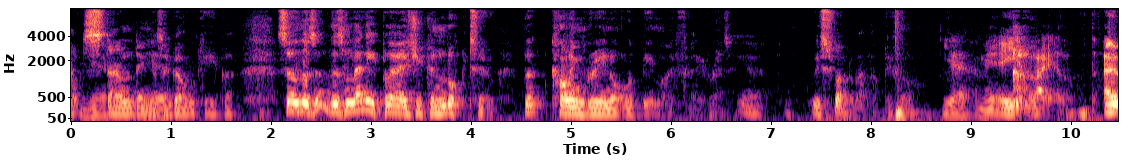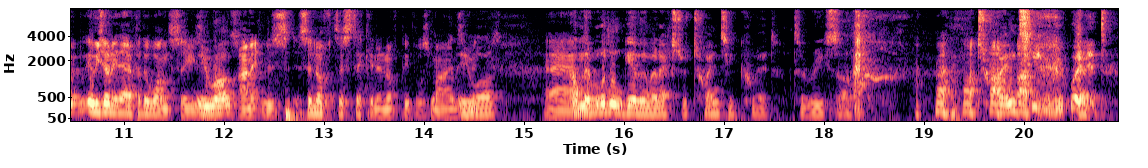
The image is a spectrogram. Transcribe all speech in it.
outstanding yeah, yeah. as a goalkeeper. So there's there's many players you can look to, but Colin Greenall would be my favourite. Yeah, we've spoken about that before. Yeah, I mean, he, like, oh, he was only there for the one season. He was, and it was it's enough to stick in enough people's minds. He I mean, was. Um, and they wouldn't give him an extra 20 quid to resell. 20 quid.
